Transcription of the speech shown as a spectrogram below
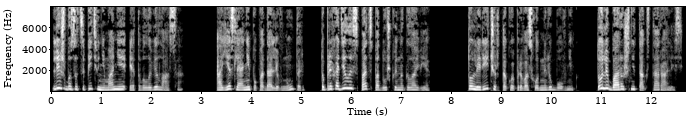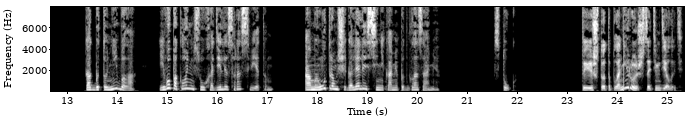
лишь бы зацепить внимание этого лавеласа. А если они попадали внутрь, то приходилось спать с подушкой на голове. То ли Ричард такой превосходный любовник, то ли барышни так старались. Как бы то ни было, его поклонницы уходили с рассветом, а мы утром щеголяли с синяками под глазами. Стук. «Ты что-то планируешь с этим делать?»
